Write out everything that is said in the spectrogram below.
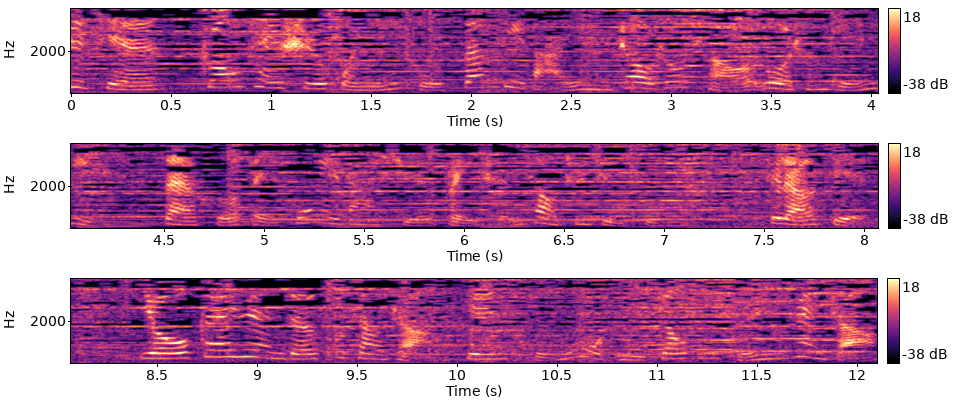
日前，装配式混凝土 3D 打印赵州桥落成典礼在河北工业大学北辰校区举行。据了解，由该院的副校长兼土木与交通学院院长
